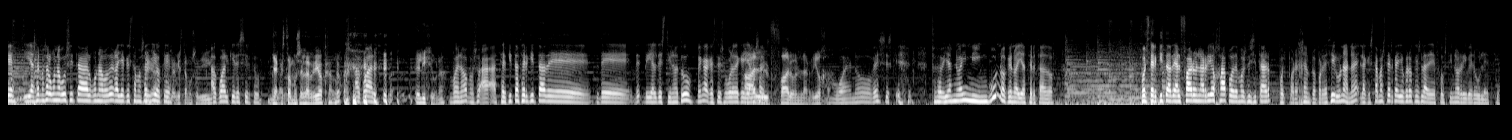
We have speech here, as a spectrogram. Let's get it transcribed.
¿Qué? ¿Y hacemos alguna busita a alguna bodega ya que estamos allí o qué? Pues ya que estamos allí. ¿A cuál quieres ir tú? Ya que estamos en La Rioja, ¿no? ¿A cuál? Elige una. Bueno, pues a, cerquita, cerquita de, de, de, al destino tú. Venga, que estoy seguro de que ya Al lo sabes. Faro, en La Rioja. Bueno, ves, es que todavía no hay ninguno que no haya acertado. Pues cerquita de Alfaro, en La Rioja, podemos visitar, pues por ejemplo, por decir una, ¿no? La que está más cerca yo creo que es la de Faustino Rivero Ulecia.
